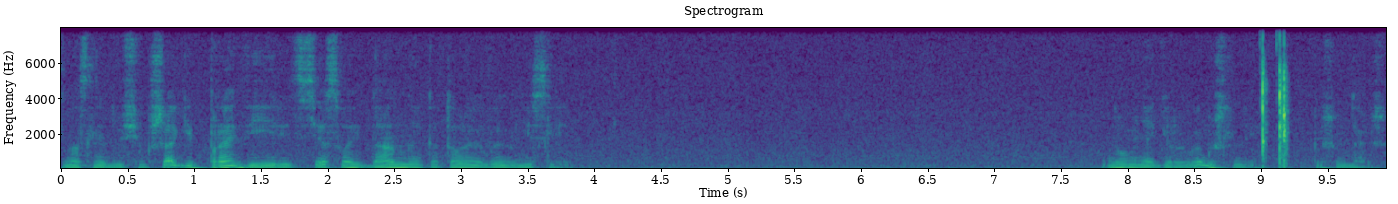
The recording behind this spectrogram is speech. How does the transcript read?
на следующем шаге проверить все свои данные, которые вы внесли. Но у меня герой вымышленный. Пишем дальше.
